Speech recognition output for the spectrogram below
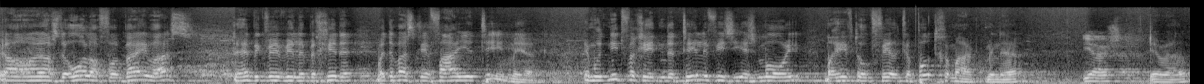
Ja, en als de oorlog voorbij was, dan heb ik weer willen beginnen. Maar er was geen variété meer. Je moet niet vergeten, de televisie is mooi, maar heeft ook veel kapot gemaakt, meneer. Juist. Jawel.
